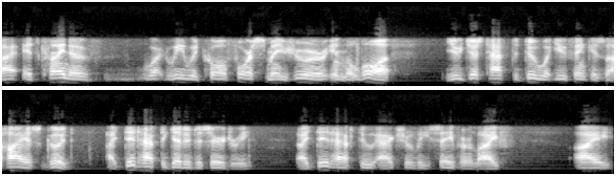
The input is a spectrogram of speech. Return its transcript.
uh, it's kind of what we would call force majeure in the law. You just have to do what you think is the highest good. I did have to get her to surgery. I did have to actually save her life. I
